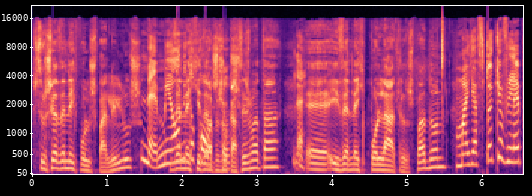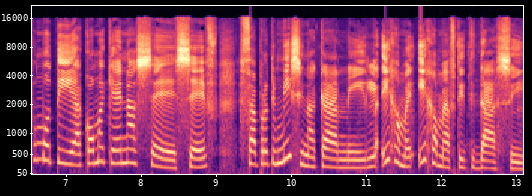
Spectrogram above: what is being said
στην ουσία δεν έχει πολλούς υπαλλήλους. Ναι, μειώνει Δεν το έχει δραπεζοκαθίσματα Ναι. ε, ή δεν έχει πολλά τέλος πάντων. Μα γι' αυτό και βλέπουμε ότι ακόμα και ένας ε, σεφ θα προτιμήσει να κάνει. Είχαμε, είχαμε αυτή την τάση.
